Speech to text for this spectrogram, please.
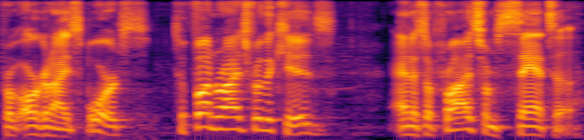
From organized sports to fun rides for the kids and a surprise from Santa.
